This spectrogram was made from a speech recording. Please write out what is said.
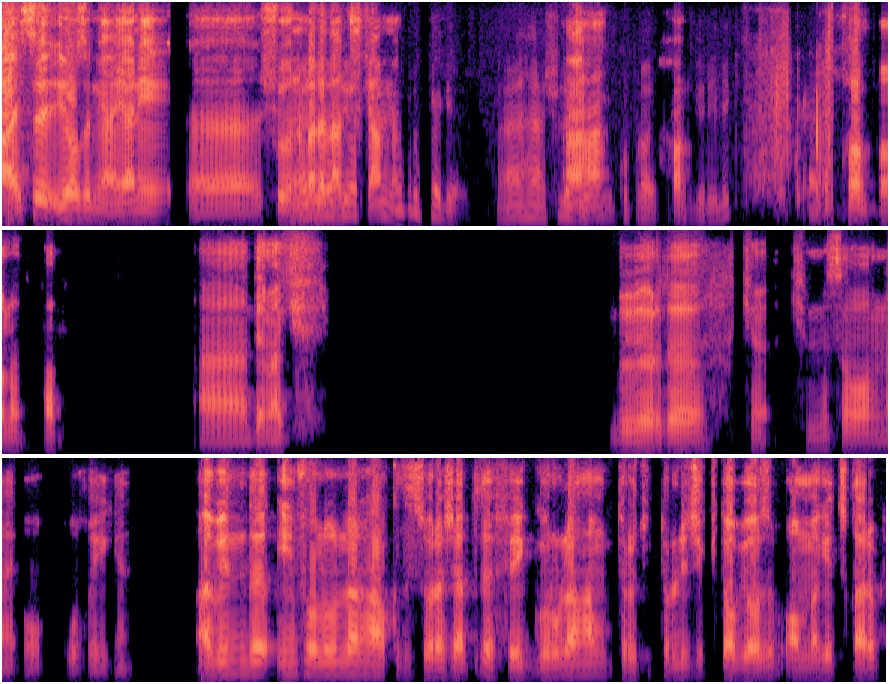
qaysi yozilgan? Ya'ni e, shu nimalardan tushganmi? gruppaga ha ha shularga ko'proq Hop. beraylik Xo'p, bo'ladi. Xo'p. A, demak bu yerda ki- kimni savolini o'q- o'qiy ekan? A, bu endi infologlar haqida so'rashyapti-da, fake guruhlar ham tur- turlicha kitob yozib, ommaga chiqarib,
